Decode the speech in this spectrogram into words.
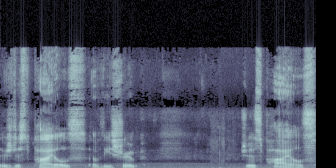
There's just piles of these shrimp. Just piles.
